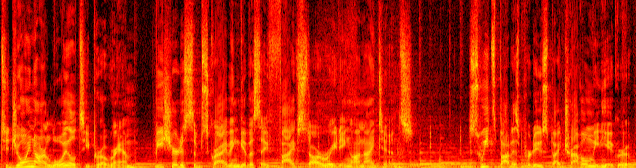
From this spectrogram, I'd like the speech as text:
To join our loyalty program, be sure to subscribe and give us a five star rating on iTunes. Sweet Spot is produced by Travel Media Group.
